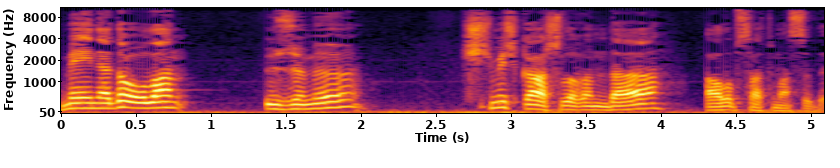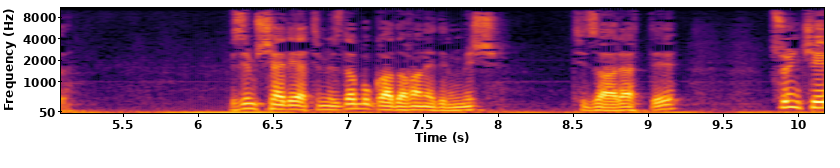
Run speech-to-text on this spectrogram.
meynədə olan üzümü kişmiş qarşılığında alıb satmasıdır. Bizim şəriətimizdə bu qadağan edilmiş ticarətdir. Çünki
